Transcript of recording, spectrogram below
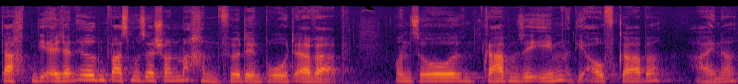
dachten die Eltern, irgendwas muss er schon machen für den Broterwerb. Und so gaben sie ihm die Aufgabe, eine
